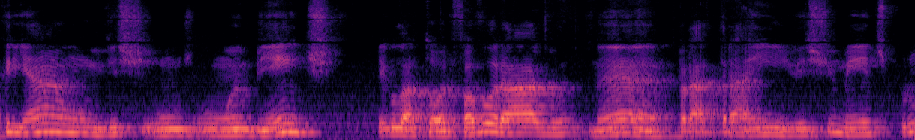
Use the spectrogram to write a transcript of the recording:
criar um, um, um ambiente regulatório favorável, né, para atrair investimentos para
